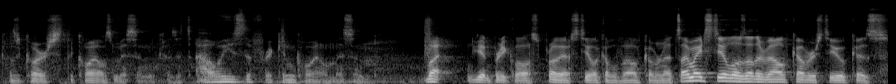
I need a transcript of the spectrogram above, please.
because of course the coil's missing because it's always the freaking coil missing. But you're getting pretty close. Probably have to steal a couple valve cover nuts. I might steal those other valve covers too because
